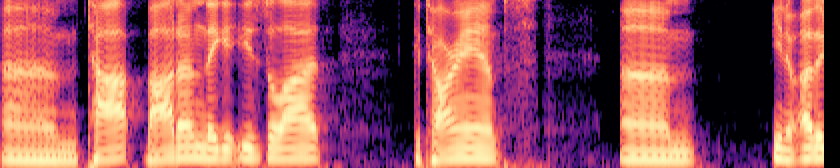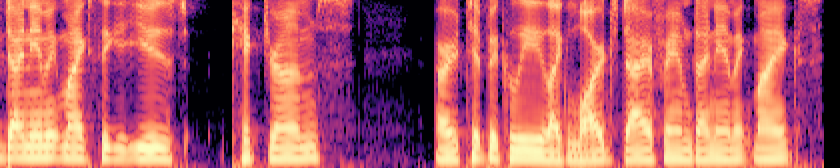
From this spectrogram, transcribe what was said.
um, top, bottom, they get used a lot. Guitar amps, um, you know, other dynamic mics that get used, kick drums are typically like large diaphragm dynamic mics,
